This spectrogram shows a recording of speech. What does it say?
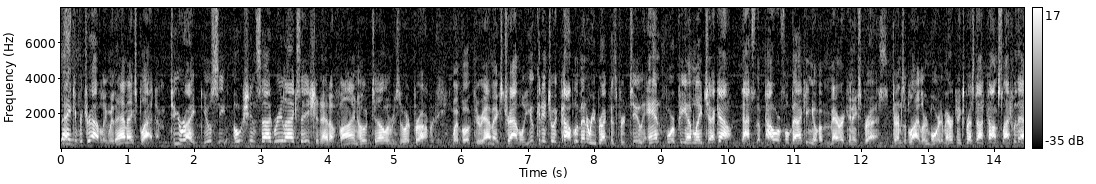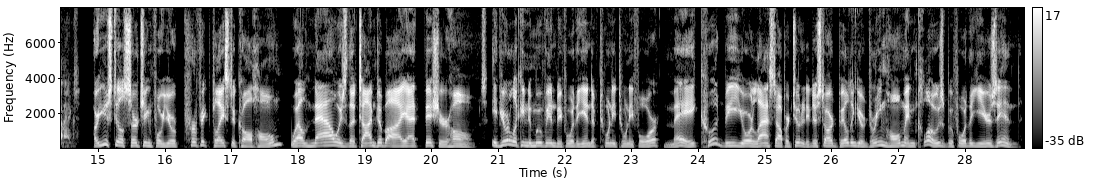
Thank you for traveling with Amex Platinum. To your right, you'll see oceanside relaxation at a fine hotel and resort property. When booked through Amex Travel, you can enjoy complimentary breakfast for 2 and 4 p.m. late checkout. That's the powerful backing of American Express. Terms apply. Learn more at americanexpress.com slash with Amex. Are you still searching for your perfect place to call home? Well, now is the time to buy at Fischer Homes. If you're looking to move in before the end of 2024, May could be your last opportunity to start building your dream home and close before the year's end.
